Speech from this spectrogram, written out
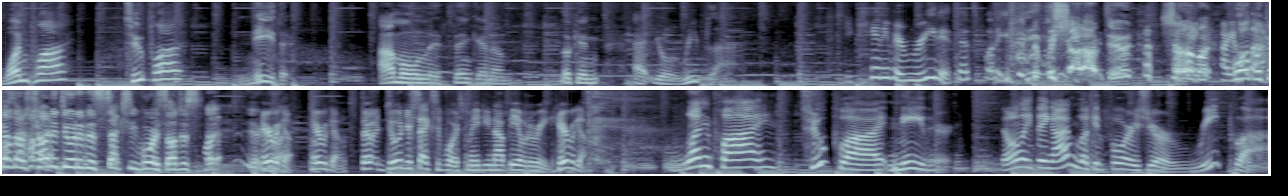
One ply, two ply, neither. I'm only thinking I'm looking at your reply. You can't even read it. That's funny. Well, Shut up, dude. Shut Okay, up. all right, well, hold on, because hold I was hold trying on. to do it in a sexy voice. I'll just. uh, yeah, Here we go. ahead. Here we go. Th- doing your sexy voice made you not be able to read. Here we go. One ply, two ply, neither. The only thing I'm looking for is your reply.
